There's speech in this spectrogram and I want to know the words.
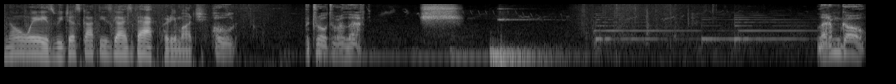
No ways, we just got these guys back pretty much. Hold. Patrol to our left. Shh. Let him go.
